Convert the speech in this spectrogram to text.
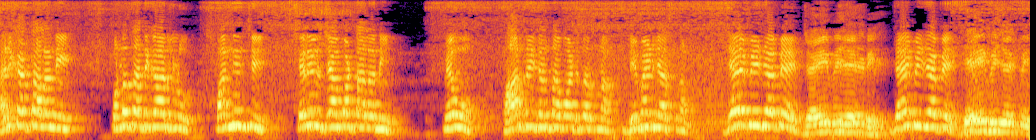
అరికట్టాలని ఉన్నతాధికారులు స్పందించి చర్యలు చేపట్టాలని మేము భారతీయ జనతా పార్టీ తరఫున డిమాండ్ చేస్తున్నాం. జై బీజేపీ. జై బీజేపీ. జై బీజేపీ. జై బీజేపీ.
